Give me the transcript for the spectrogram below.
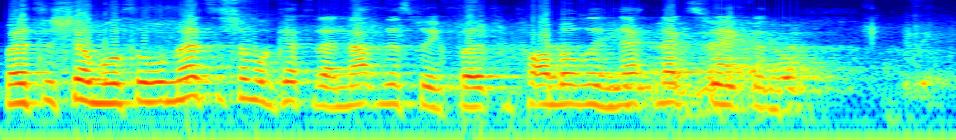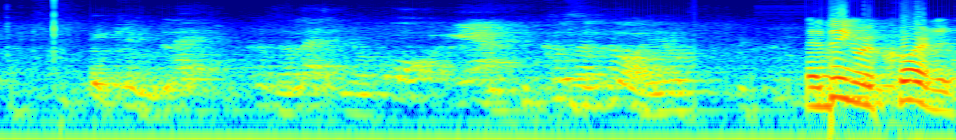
But it's a Hashem. We'll, so Metz Hashem will get to that not this week, but probably ne- next week. And It became black because of that. You know. Oh, yeah, It's being recorded.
